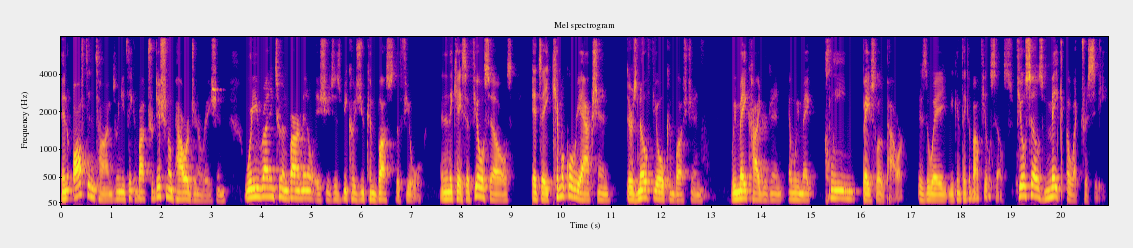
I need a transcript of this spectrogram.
And oftentimes, when you think about traditional power generation, where you run into environmental issues is because you combust the fuel. And in the case of fuel cells, it's a chemical reaction. There's no fuel combustion. We make hydrogen and we make clean baseload power is the way you can think about fuel cells. Fuel cells make electricity,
